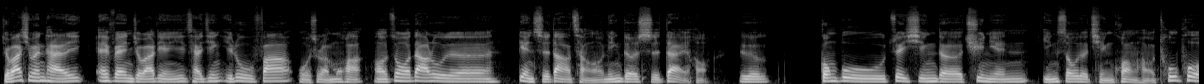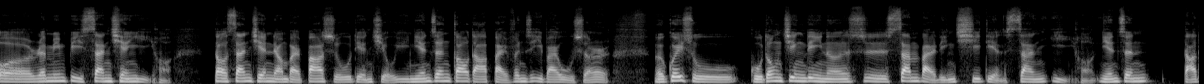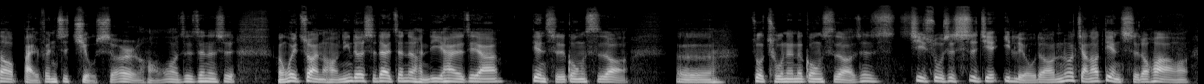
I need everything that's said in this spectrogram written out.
九八新闻台 FM 九八点一财经一路发，我是阮木花。哦，中国大陆的电池大厂哦，宁德时代哈，这个公布最新的去年营收的情况哈，突破人民币三千亿哈，到三千两百八十五点九亿，年增高达百分之一百五十二。而归属股东净利呢是三百零七点三亿哈，年增达到百分之九十二哈。哇，这真的是很会赚的哈！宁德时代真的很厉害的这家。电池公司啊，呃，做储能的公司啊，这技术是世界一流的哦。如果讲到电池的话哦，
